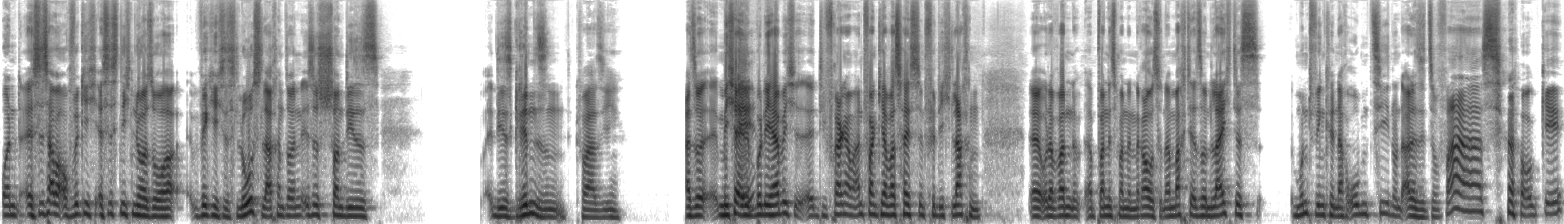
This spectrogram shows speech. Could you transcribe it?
Und es ist aber auch wirklich, es ist nicht nur so wirkliches Loslachen, sondern es ist schon dieses, dieses Grinsen quasi. Also äh, Michael Okay. Bulli Herbig, äh, die fragen am Anfang, ja, was heißt denn für dich lachen? Äh, oder wann, ab wann ist man denn raus? Und dann macht er so ein leichtes Mundwinkel nach oben ziehen und alle sind so, was? okay.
